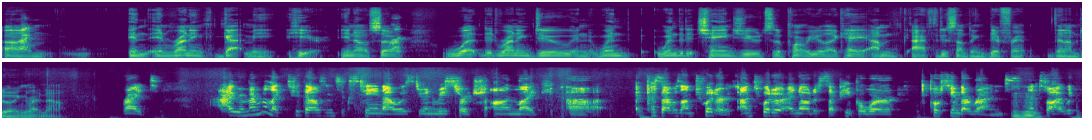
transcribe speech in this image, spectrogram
Um, And and running got me here. You know, so. Right. What did running do, and when when did it change you to the point where you're like, "Hey, I'm I have to do something different than I'm doing right now"? Right. I remember like 2016, I was doing research on like, because I was on Twitter. On Twitter, I noticed that people were posting their runs. And so I would do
